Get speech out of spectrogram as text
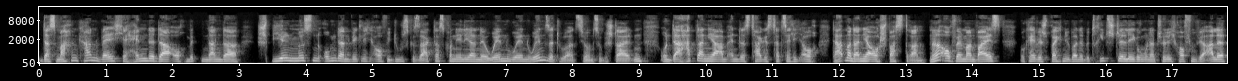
das machen kann, welche Hände da auch miteinander spielen müssen, um dann wirklich auch, wie du es gesagt hast, Cornelia, eine Win-Win-Win-Situation zu gestalten. Und da hat dann ja am Ende des Tages tatsächlich auch, da hat man dann ja auch Spaß dran, ne? Auch wenn man weiß, okay, wir sprechen über eine Betriebsstilllegung und natürlich hoffen wir alle,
